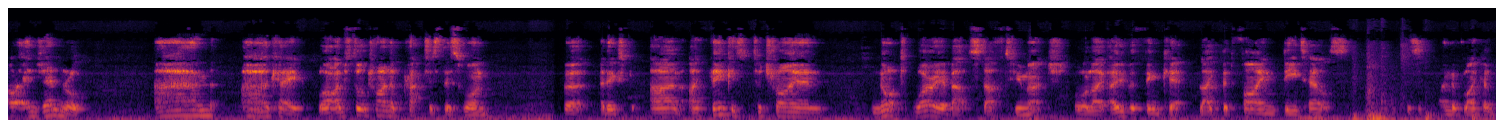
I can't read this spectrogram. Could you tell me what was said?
Oh, in general. Um. oh, Okay. Well, I'm still trying to practice this one, but um, I think it's to try and not worry about stuff too much or like overthink it, like the fine details. This is kind of like a,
